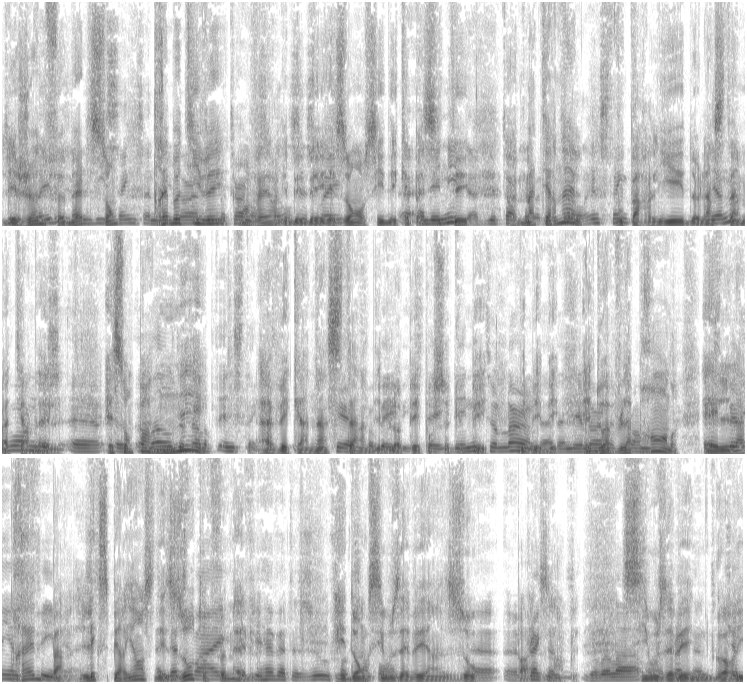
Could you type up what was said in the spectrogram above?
Les jeunes femelles sont très motivées envers les bébés. Elles ont aussi des capacités euh, maternelles. Vous parliez de l'instinct maternel. Uh, elles sont pas nées avec un instinct développé pour s'occuper des bébés. Elles doivent l'apprendre. Elles l'apprennent par l'expérience des autres femelles. Et donc, si vous avez un zoo, uh, par exemple, si vous avez une gorille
